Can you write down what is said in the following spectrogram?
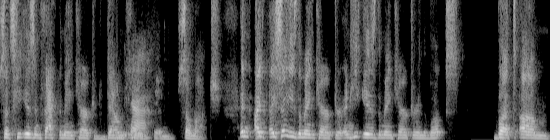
since he is in fact the main character to downplay yeah. him so much. And I, I say he's the main character, and he is the main character in the books, but um,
